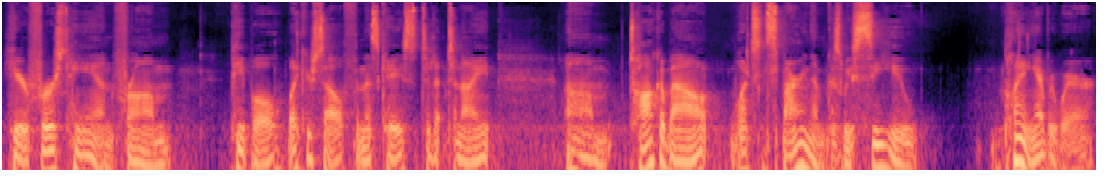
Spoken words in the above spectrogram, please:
hear firsthand from people like yourself in this case to, tonight um, talk about what's inspiring them because we see you playing everywhere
